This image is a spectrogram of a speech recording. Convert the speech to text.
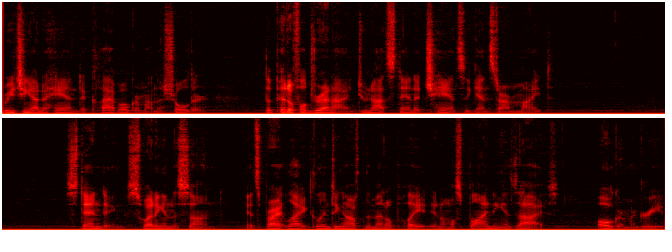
reaching out a hand to clap Orgrim on the shoulder. The pitiful Draenei do not stand a chance against our might. Standing, sweating in the sun, its bright light glinting off the metal plate and almost blinding his eyes, Orgrim agreed.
